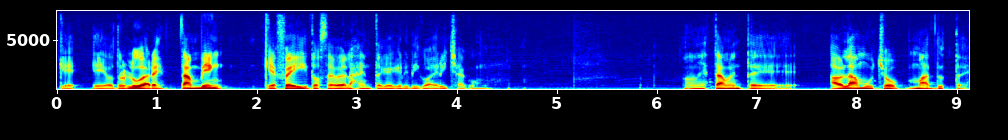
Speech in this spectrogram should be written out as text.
que en otros lugares. También, qué feito se ve la gente que criticó a Erich Chacón. Honestamente, habla mucho más de usted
